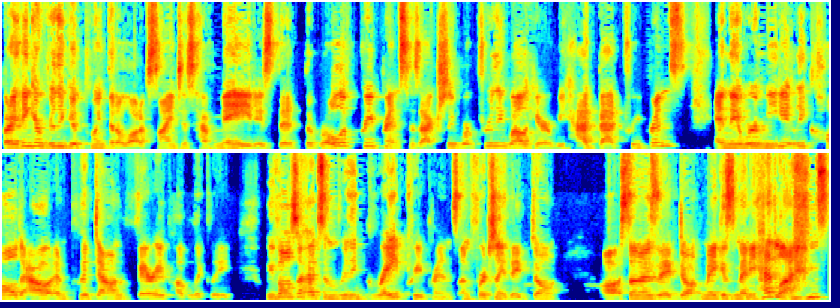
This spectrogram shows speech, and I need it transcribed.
But I think a really good point that a lot of scientists have made is that the role of preprints has actually worked really well here. We had bad preprints and they were immediately called out and put down very publicly. We've also had some really great preprints. Unfortunately, they don't uh, sometimes they don't make as many headlines,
